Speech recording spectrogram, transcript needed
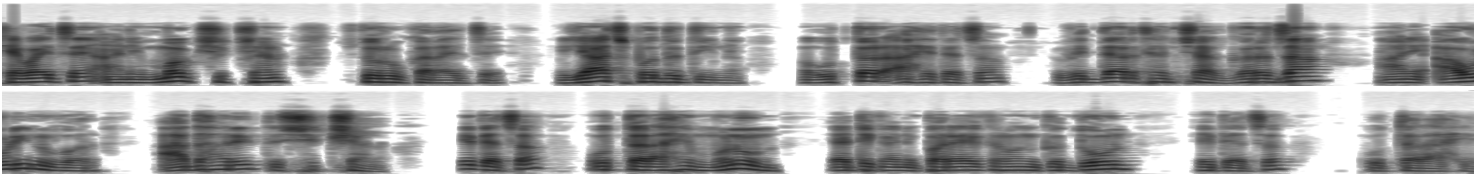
ठेवायचे आणि मग शिक्षण सुरू करायचे. याच पद्धतीनं उत्तर आहे त्याचं विद्यार्थ्यांच्या गरजा आणि आवडींवर आधारित शिक्षण हे त्याचं उत्तर आहे. म्हणून या ठिकाणी पर्याय क्रमांक दोन हे त्याचं उत्तर आहे.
